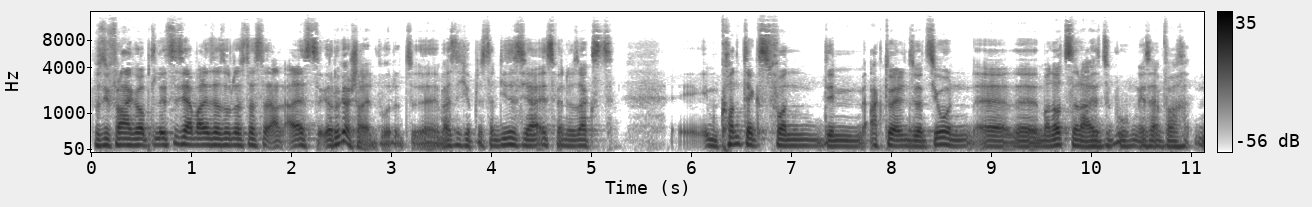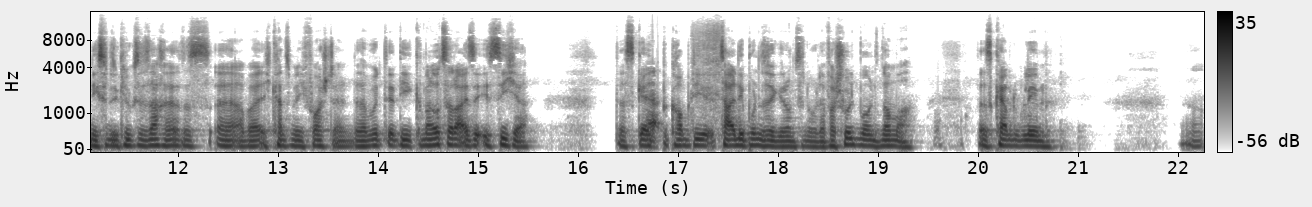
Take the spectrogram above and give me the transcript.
Bloß die Frage, ob letztes Jahr war es ja so, dass das alles rückerstattet wurde. Ich äh, weiß nicht, ob das dann dieses Jahr ist, wenn du sagst, im Kontext von dem aktuellen Situation äh, eine Malotze-Reise zu buchen, ist einfach nicht so die klügste Sache. Das, äh, aber ich kann es mir nicht vorstellen. Da wird, die Malotze-Reise ist sicher. Das Geld ja. bekommt die, zahlt die Bundesregierung zu Not. Da verschulden wir uns nochmal. Das ist kein Problem. Ja.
